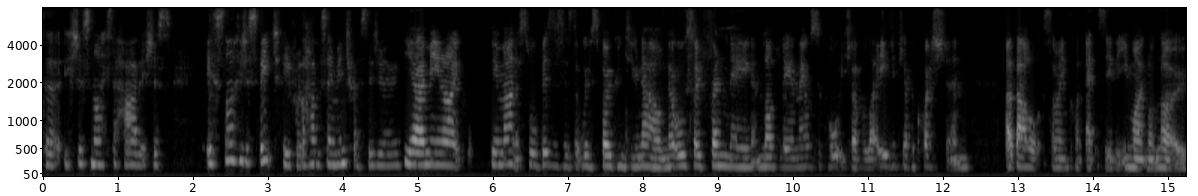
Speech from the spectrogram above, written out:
that it's just nice to have. It's just it's nice to just speak to people that have the same interests as you. Yeah, I mean, like the amount of small businesses that we've spoken to now, and they're all so friendly and lovely, and they all support each other. Like, even if you have a question about something on Etsy that you might not know,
